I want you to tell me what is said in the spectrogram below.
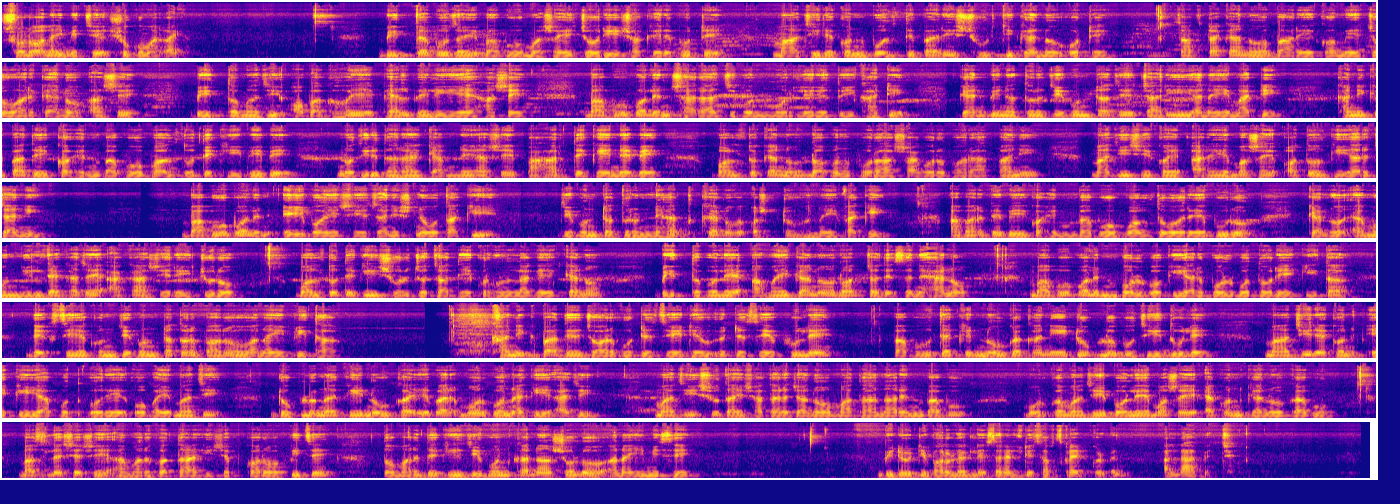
ষোলো আনাই মিছে সুকুমার রায়। বিদ্যা বোঝাই বাবু মশাই চোরি শখের বুটে, মাঝির এখন বলতে পারি সূর্যি কেন ওঠে? চাঁদটা কেন বারে কমে জোয়ার কেন আসে? বৃদ্ধ মাঝি অবাক হয়ে ফেল ফেলিয়ে হাসে। বাবু বলেন, সারা জীবন মরলে রে তুই খাটি। জ্ঞান বিনা তোর জীবনটা যে চারি আনাই মাটি। খানিক বাদে কহেন, বাবু, বল তো দেখি ভেবে, নদীর ধারায় কেমনে আসে পাহাড় থেকে নেবে? বলতো কেন লবণ পোড়া, সাগর ভরা পানি? মাঝি সে কয়, আরে মশাই, অত কি আর জানি? বাবু বলেন, এই বয়সে জানিস না তাকি জীবনটা তোর নেহাত খেলো অষ্ট নেই ফাঁকি। আবার ভেবে কহেন, বাবু বলতো রে বুড়ো কেন এমন নীল দেখা যায় আকাশের এই চূড়ো? বলতো দেখি সূর্য চাঁদে গ্রহণ লাগে কেন? বৃদ্ধ বলে, আমায় কেন লজ্জা দেশেন হেন? বাবু বলেন, বলব কি আর বলব তোরে কি তা? দেখছি এখন জীবনটা তোর বারো আনাই বৃথা। খানিক বাদে ঝড় উঠেছে, ঢেউ উঠেছে ফুলে। বাবু দেখেন নৌকাখানি ডুবলো বুঝি দুলে। মাঝির এখন একই আপদ ওরে। ও ভাই মাঝি, ডুবলো নাকি নৌকা? এবার মরবো নাকি আজি? মাঝি সুদাই সাঁতার জানো, মাথা নারেন বাবু। মূর্খ মাঝি বলে, মশাই, এখন কেন কাবু? বাঁচলে শেষে আমার কথা হিসেব করো পিছে। তোমার দেখি জীবনখানা ষোলো আনাই মিশে ভিডিওটি ভালো লাগলে চ্যানেলটি সাবস্ক্রাইব করবেন। আল্লাহ হাফেজ।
